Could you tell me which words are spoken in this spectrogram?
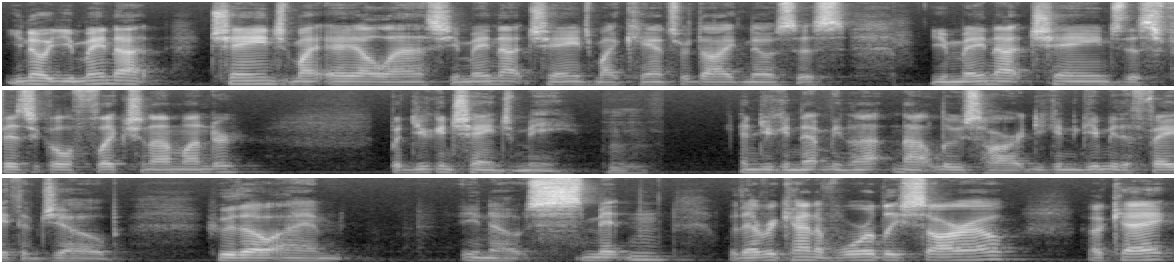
you know, you may not change my ALS, you may not change my cancer diagnosis, you may not change this physical affliction I'm under, but you can change me. And you can let me not, not lose heart. You can give me the faith of Job, who though I am, you know, smitten with every kind of worldly sorrow, okay,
